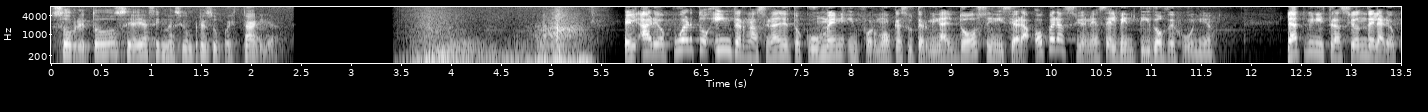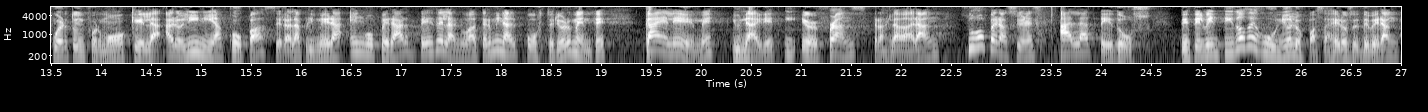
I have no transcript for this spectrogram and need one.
sobre todo si hay asignación presupuestaria. El Aeropuerto Internacional de Tocumen informó que su Terminal 2 iniciará operaciones el 22 de junio. La administración del aeropuerto informó que la aerolínea Copa será la primera en operar desde la nueva terminal. Posteriormente, KLM, United y Air France trasladarán sus operaciones a la T2. Desde el 22 de junio, los pasajeros deberán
